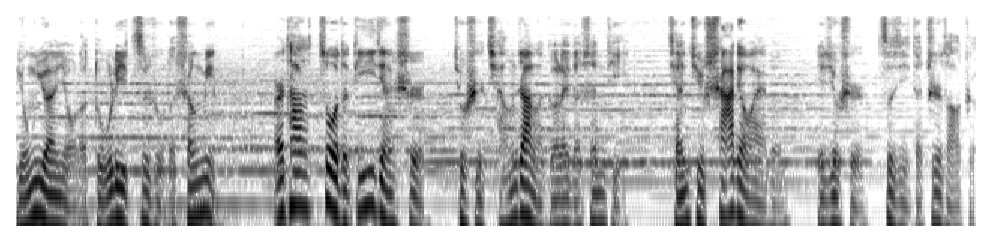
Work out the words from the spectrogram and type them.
永远有了独立自主的生命。而他做的第一件事就是强占了格雷的身体，前去杀掉艾伦，也就是自己的制造者。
